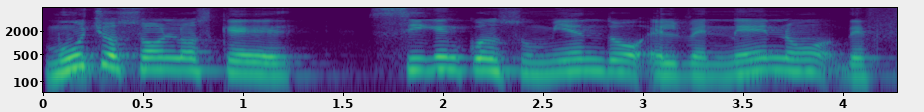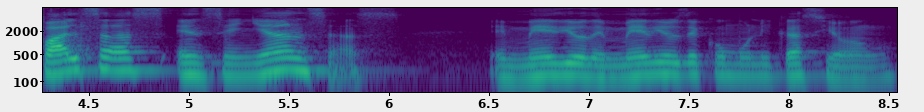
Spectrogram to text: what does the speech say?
Muchos son los que siguen consumiendo el veneno de falsas enseñanzas en medio de medios de comunicación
